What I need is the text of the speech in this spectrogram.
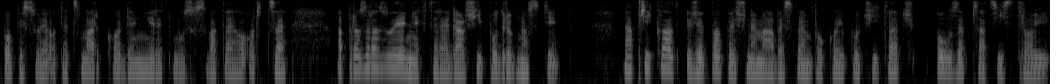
Popisuje otec Marko denní rytmus svatého otce a prozrazuje některé další podrobnosti. Například, že papež nemá ve svém pokoji počítač, pouze psací stroj.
